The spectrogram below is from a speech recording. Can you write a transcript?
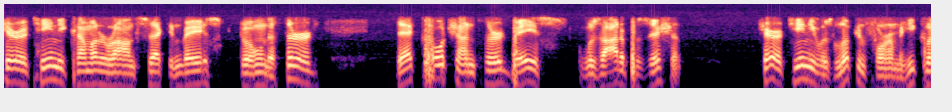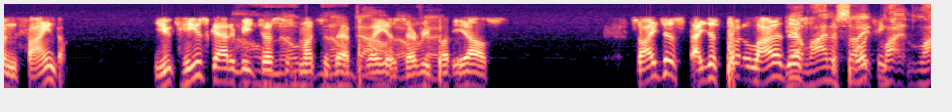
Caratini coming around second base, going to third, that coach on third base was out of position. Caratini was looking for him, and he couldn't find him. You, he's got to be Oh, just no- as much of no that play as Okay. everybody else. So I just, I just put a lot of this. Yeah, line of sight. coaching- Li- li-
